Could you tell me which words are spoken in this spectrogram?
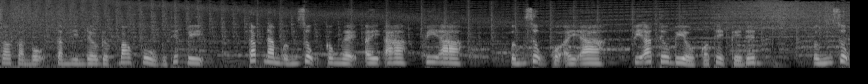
do toàn bộ tầm nhìn đều được bao phủ với thiết bị. Top 5 ứng dụng công nghệ AR, VR Ứng dụng của AR, VR tiêu biểu có thể kể đến ứng dụng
